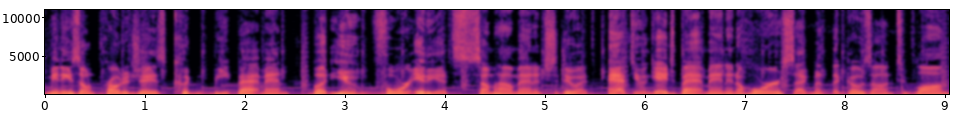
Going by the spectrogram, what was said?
meaning his own proteges couldn't beat Batman, but you four idiots somehow managed to do it. After you engage Batman in a horror segment that goes on too long,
